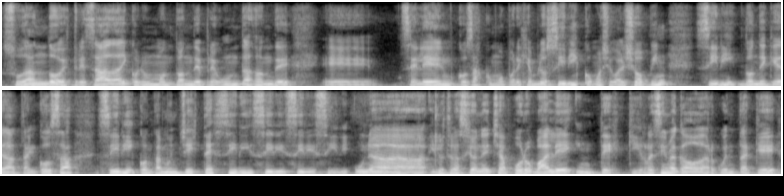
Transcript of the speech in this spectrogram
sudando, estresada y con un montón de preguntas donde se leen cosas como, por ejemplo, Siri, cómo llegó al shopping, Siri, dónde queda tal cosa, Siri, contame un chiste, Siri, Siri, Siri, Siri. Una ilustración hecha por Vale Inteschi. Recién me acabo de dar cuenta que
